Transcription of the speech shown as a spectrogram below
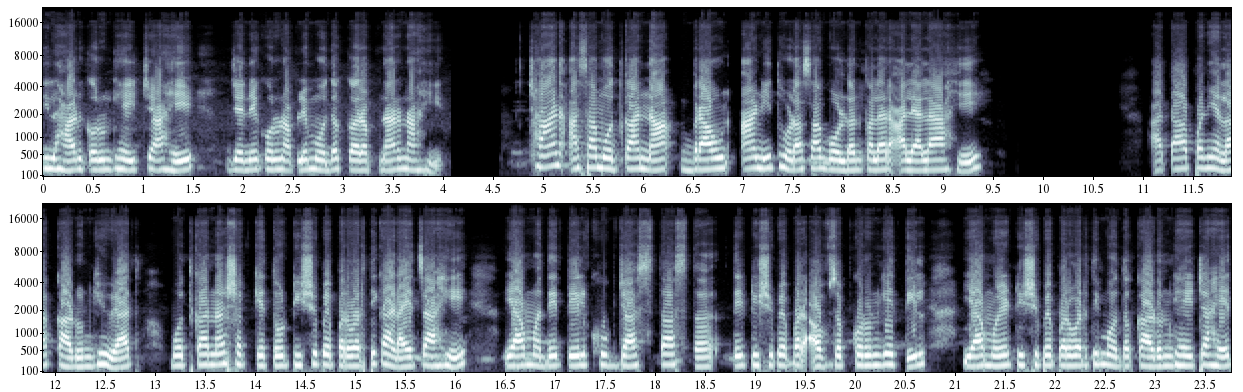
ती लहान करून घ्यायची आहे जेणेकरून आपले मोदक करपणार नाहीत. छान असा मोदकांना ब्राऊन आणि थोडासा गोल्डन कलर आलेला आहे. आता आपण याला काढून घेऊयात. मोदकांना शक्यतो टिश्यू पेपरवरती काढायचा काढायचं आहे. यामध्ये तेल खूप जास्त असतं. ते टिश्यू पेपर ऑब्झर्व करून घेतील. यामुळे टिश्यू पेपरवरती मोदक काढून घ्यायचे आहेत.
